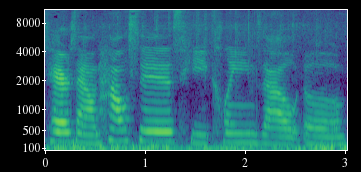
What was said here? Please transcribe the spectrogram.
tears down houses. He cleans out um,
